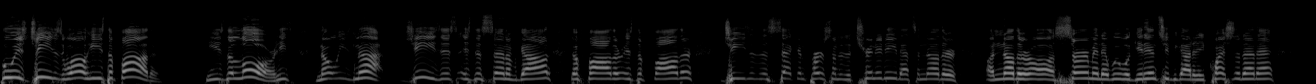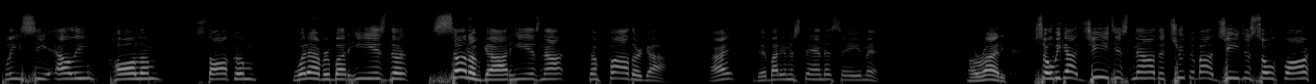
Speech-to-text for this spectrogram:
who is Jesus? Well, he's the Father. He's the Lord. He's no, he's not. Jesus is the Son of God. The Father is the Father. Jesus is the second person of the Trinity. That's another another uh, sermon that we will get into. If you got any questions about that, please see Ellie, call him, stalk him, whatever, but he is the Son of God. He is not the Father God. All right? If everybody understand that, say amen. All righty. So we got Jesus now. The truth about Jesus so far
